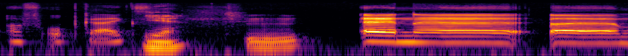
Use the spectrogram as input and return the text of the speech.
af opkijkt. Ja. Mhm. En eh, ehm,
